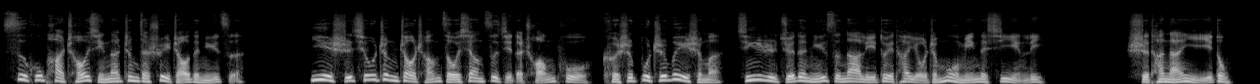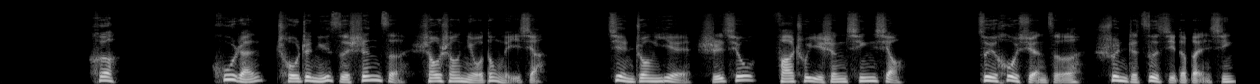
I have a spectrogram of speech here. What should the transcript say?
似乎怕吵醒那正在睡着的女子。叶时秋正照常走向自己的床铺，可是不知为什么，今日觉得女子那里对他有着莫名的吸引力，使他难以移动。呵，忽然瞅着女子身子稍稍扭动了一下，见状，叶时秋发出一声轻笑，最后选择顺着自己的本心，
